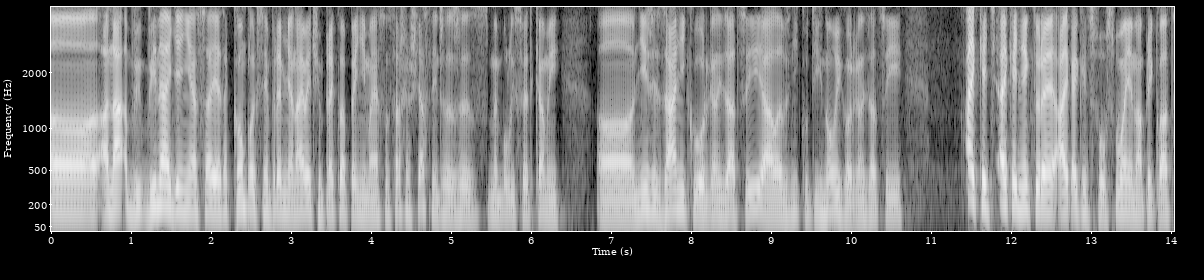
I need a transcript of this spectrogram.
uh, a na, vynájdenia sa je tak komplexne pre mňa najväčším prekvapením a ja som strašne šťastný, že, že sme boli svetkami uh, nie že zániku organizácií, ale vzniku tých nových organizácií. Aj keď, aj keď niektoré, aj, aj keď spomeniem napríklad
